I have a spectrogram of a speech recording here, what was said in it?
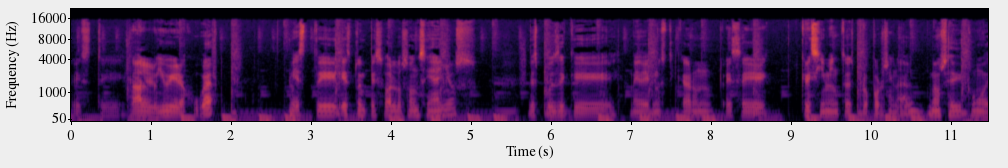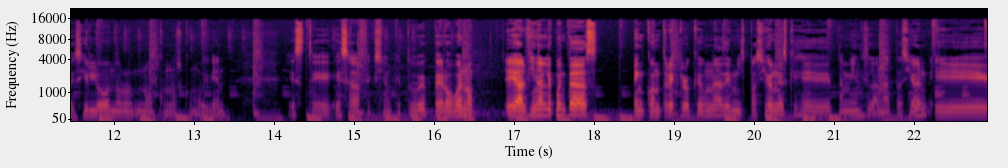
este, algo iba a ir a jugar. Este, esto empezó a los 11 años, después de que me diagnosticaron ese crecimiento desproporcional, no sé cómo decirlo, no, conozco muy bien este, esa afección que tuve, pero bueno, eh, al final de cuentas encontré creo que una de mis pasiones, que también es la natación, eh,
